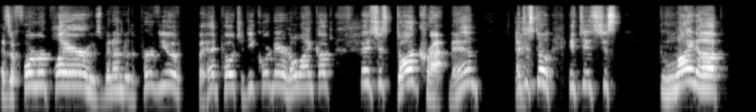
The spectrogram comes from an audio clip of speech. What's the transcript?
as a former player who's been under the purview of a head coach, a D coordinator, an O line coach. It's just dog crap, man. I just don't, it, it's just line up,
